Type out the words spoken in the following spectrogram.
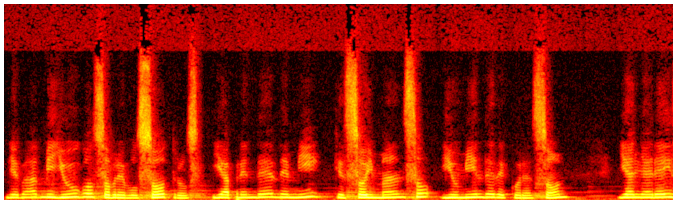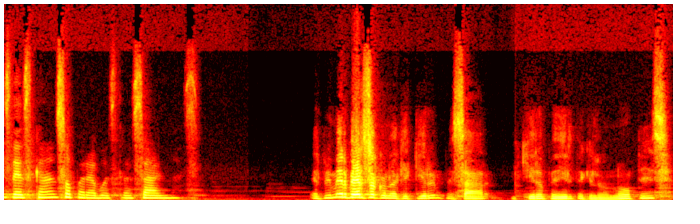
Llevad mi yugo sobre vosotros y aprended de mí que soy manso y humilde de corazón y hallaréis descanso para vuestras almas. El primer verso con el que quiero empezar y quiero pedirte que lo notes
